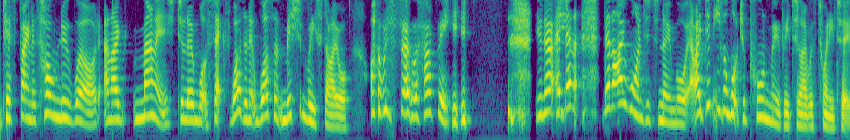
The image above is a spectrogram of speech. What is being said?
just found this whole new world, and I managed to learn what sex was, and it wasn't missionary style. I was so happy. You know, and then then I wanted to know more. I didn't even watch a porn movie till I was twenty two.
